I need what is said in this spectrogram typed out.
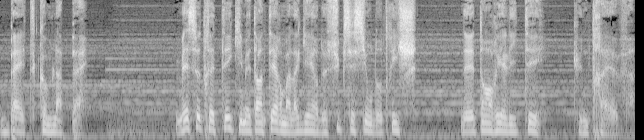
bête comme la paix. Mais ce traité qui met un terme à la guerre de succession d'Autriche n'est en réalité qu'une trêve.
